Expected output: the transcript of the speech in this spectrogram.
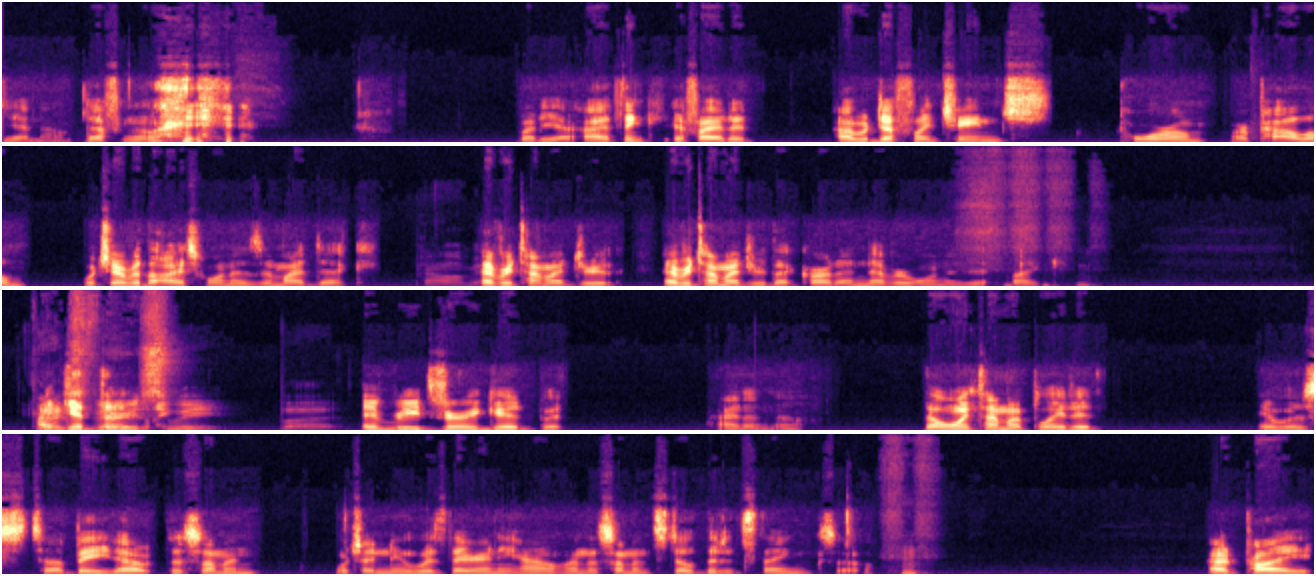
Yeah, no, definitely. but yeah, I think if I had a, I would definitely change Porom or Palom, whichever the ice one is in my deck. Um, Every time I drew, every time I drew that card, I never wanted it. Like I get the- very like- but it reads very good, but I don't know. The only time I played it, it was to bait out the summon, which I knew was there anyhow, and the summon still did its thing. So I'd probably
